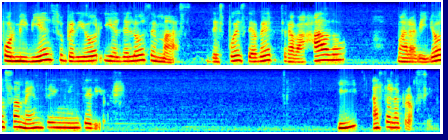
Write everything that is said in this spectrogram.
por mi bien superior y el de los demás, después de haber trabajado maravillosamente en mi interior. Y hasta la próxima.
